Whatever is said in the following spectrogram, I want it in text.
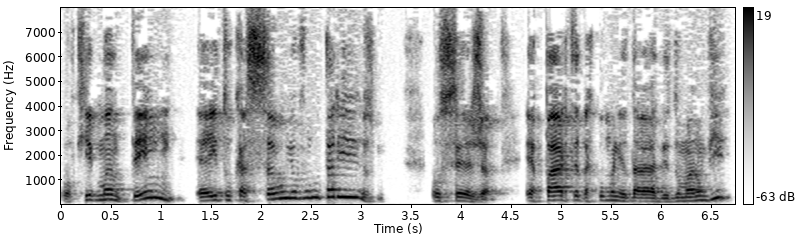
O que mantém é a educação e o voluntarismo. Ou seja, é parte da comunidade do Marumbi,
